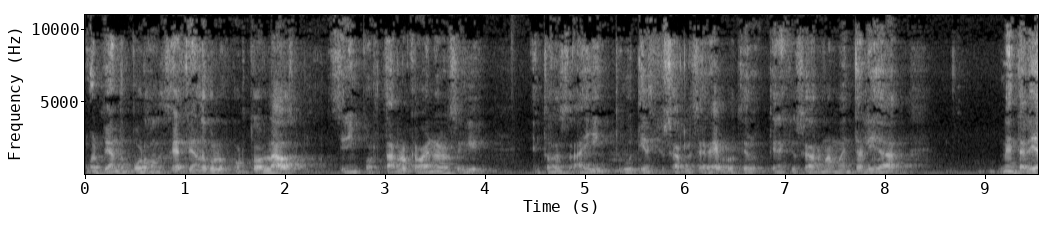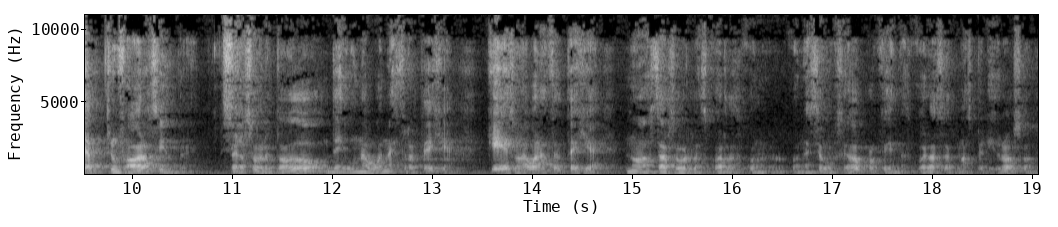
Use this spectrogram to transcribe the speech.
golpeando por donde sea, tirando golpes por todos lados, sin importar lo que vayan a recibir. Entonces ahí tú tienes que usar el cerebro, tienes que usar una mentalidad, mentalidad triunfadora siempre, pero sobre todo de una buena estrategia. ¿Qué es una buena estrategia? No estar sobre las cuerdas con, con ese boxeador, porque en las cuerdas es más peligroso.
